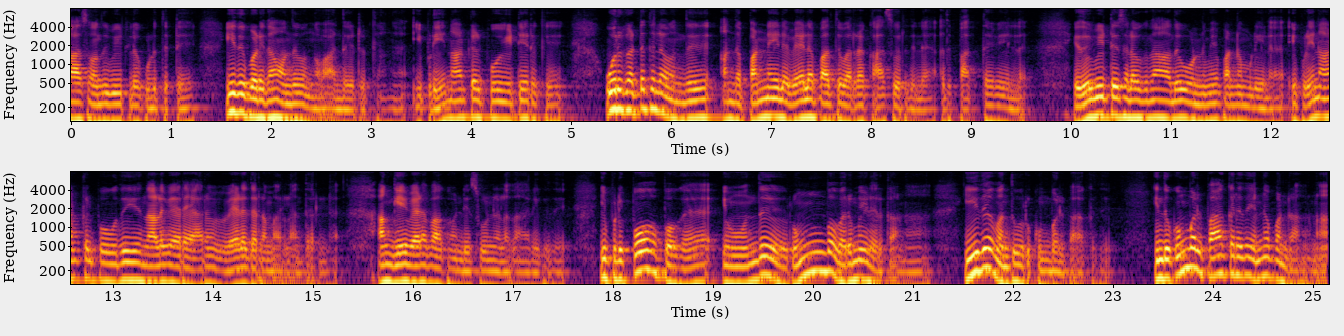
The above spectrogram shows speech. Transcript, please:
காசை வந்து வீட்டில் கொடுத்துட்டு இதுபடி தான் வந்து அவங்க வாழ்ந்துக்கிட்டு இருக்காங்க. இப்படியே நாட்கள் போயிட்டே இருக்குது ஒரு கட்டத்தில் வந்து அந்த பண்ணையில் வேலை பார்த்து வர்ற காசு வருதில்ல அது பத்தவே இல்லை. ஏதோ வீட்டு செலவுக்கு தான் அது ஒன்றுமே பண்ண முடியல. இப்படியே நாட்கள் போகுது இதனால் வேறு யாரும் வேலை தர மாதிரிலாம் தெரில அங்கேயே வேலை பார்க்க வேண்டிய சூழ்நிலை தான் இருக்குது. இப்படி போக போக இவன் வந்து ரொம்ப வறுமையில் இருக்கானா? இதை வந்து ஒரு கும்பல் பார்க்குது இந்த கும்பல் பார்க்குறது என்ன பண்ணுறாங்கன்னா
